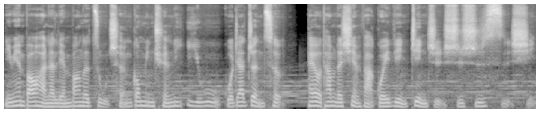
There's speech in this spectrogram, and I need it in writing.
里面包含了联邦的组成、公民权利义务、国家政策，还有他们的宪法规定禁止实施死刑。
